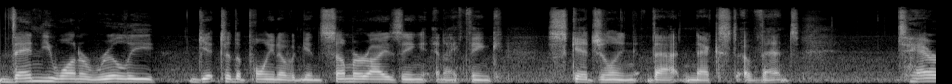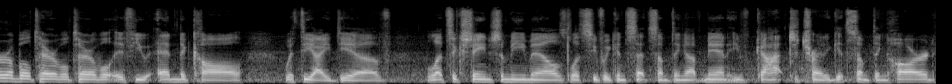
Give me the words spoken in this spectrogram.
then you want to really get to the point of again summarizing and I think scheduling that next event. Terrible, terrible, terrible if you end a call with the idea of let's exchange some emails, let's see if we can set something up. Man, you've got to try to get something hard,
